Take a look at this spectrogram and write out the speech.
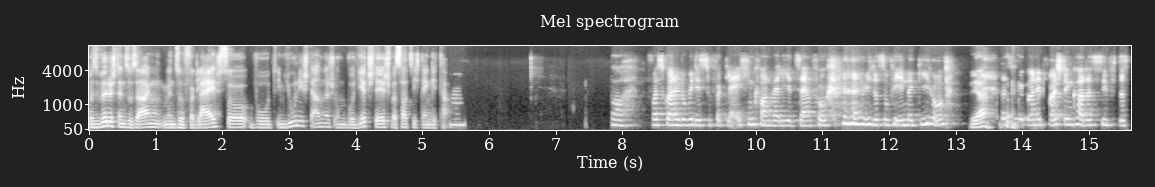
Was würdest du denn so sagen, wenn du vergleichst, so, wo du im Juni standest und wo du jetzt stehst, was hat sich denn getan? Hm. Boah, ich weiß gar nicht, ob ich das so vergleichen kann, weil ich jetzt einfach wieder so viel Energie habe. Ja. dass ich mir gar nicht vorstellen kann, dass es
